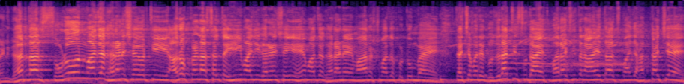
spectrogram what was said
पण घरदार सोडून माझ्या घराणेशाहीवरती आरोप करणार असेल तर ही माझी घराणेशाही हे माझं घराणं आहे महाराष्ट्र माझं कुटुंब आहे. त्याच्यामध्ये गुजराती सुद्धा आहेत मराठी तर आहेतच माझ्या हक्काचे आहेत.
